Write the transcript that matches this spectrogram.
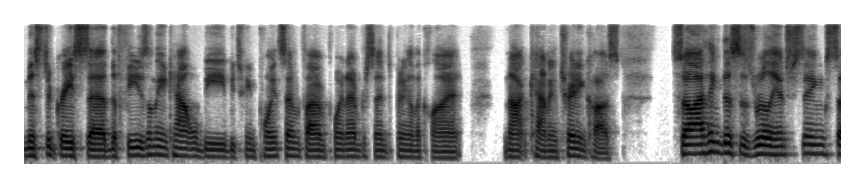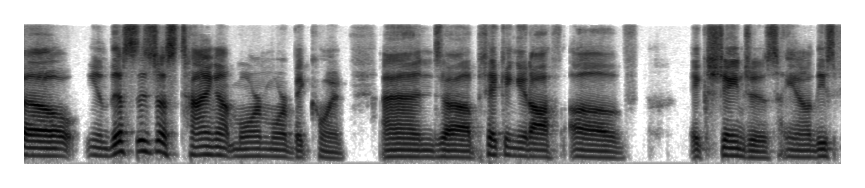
Mr. Grace said the fees on the account will be between 0.75 and 0.9%, depending on the client, not counting trading costs. So I think this is really interesting. So, you know, this is just tying up more and more Bitcoin and uh, taking it off of exchanges. You know, these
